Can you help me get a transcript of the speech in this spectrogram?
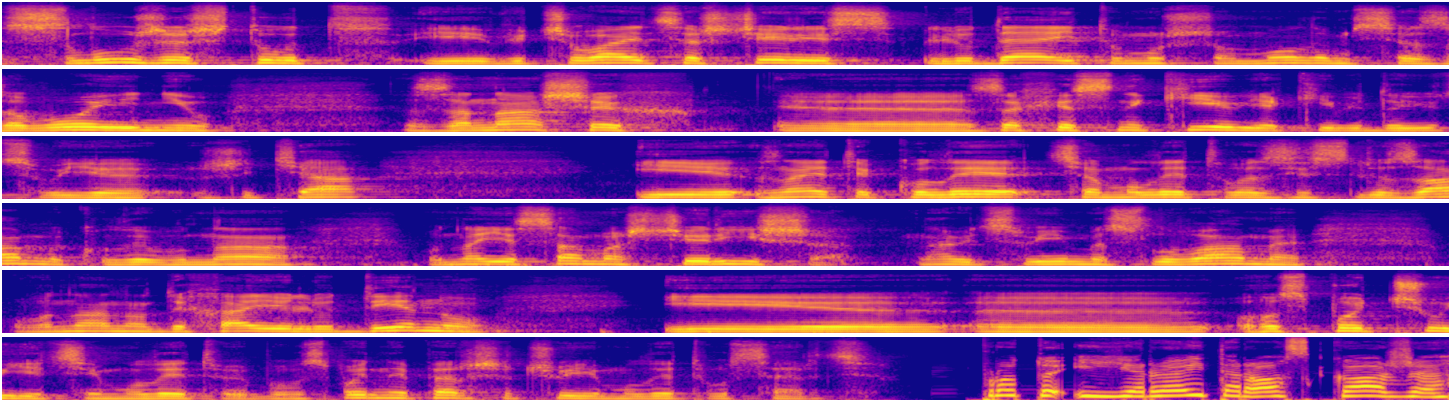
Служиш тут і відчувається щирість людей, тому що молимося за воїнів, за наших е, захисників, які віддають своє життя. І знаєте, коли ця молитва зі сльозами, коли вона, вона є сама щиріша, навіть своїми словами, вона надихає людину. І е, Господь чує ці молитви, бо Господь найперше чує молитву серця. Прото ієрей Тарас каже,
